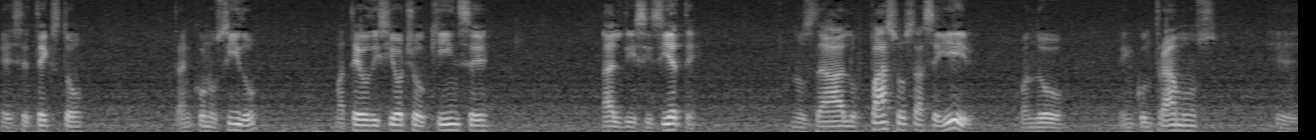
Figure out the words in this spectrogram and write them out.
ese texto tan conocido, Mateo 18, 15 al 17. Nos da los pasos a seguir cuando encontramos, eh,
